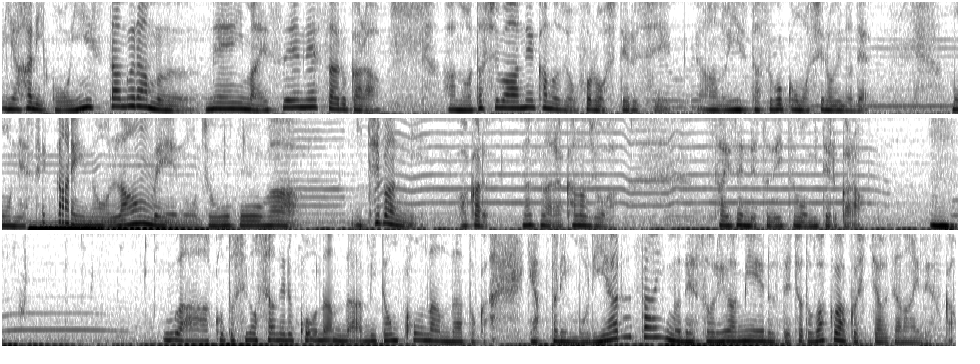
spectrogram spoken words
やはりこうインスタグラムね今 SNS あるからあの私はね彼女をフォローしてるしあのインスタすごく面白いのでもうね世界のランウェイの情報が一番にわかる。なぜなら彼女は最前列でいつも見てるから。うん。うわー今年のシャネルこうなんだ。ヴィトンこうなんだとか。やっぱりもうリアルタイムでそれが見えるってちょっとワクワクしちゃうじゃないですか。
